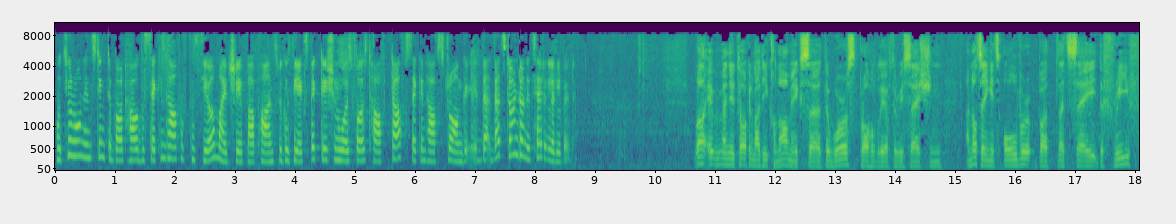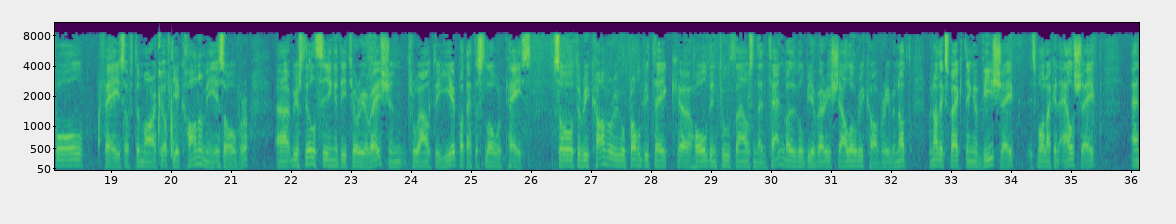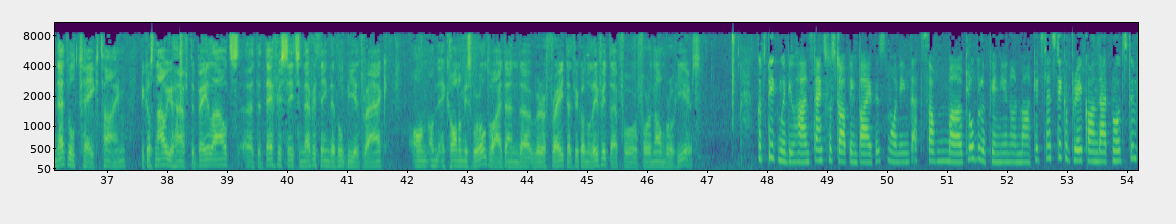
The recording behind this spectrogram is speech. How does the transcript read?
What's your own instinct about how the second half of this year might shape up, Hans? Because the expectation was first half tough, second half strong. That, that's turned on its head a little bit. Well, when you're talking about economics, uh, the worst probably of the recession, I'm not saying it's over, but let's say the free fall phase of the market, of the economy is over. Uh, we're still seeing a deterioration throughout the year, but at a slower pace. So the recovery will probably take uh, hold in 2010, but it will be a very shallow recovery. We're not, we're not expecting a V shape, it's more like an L shape. And that will take time because now you have the bailouts, uh, the deficits, and everything that will be a drag on, on economies worldwide. And we're afraid that we're going to live with that for a number of years. Good speaking with you, Hans. Thanks for stopping by this morning. That's some uh, global opinion on markets. Let's take a break on that note. Still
